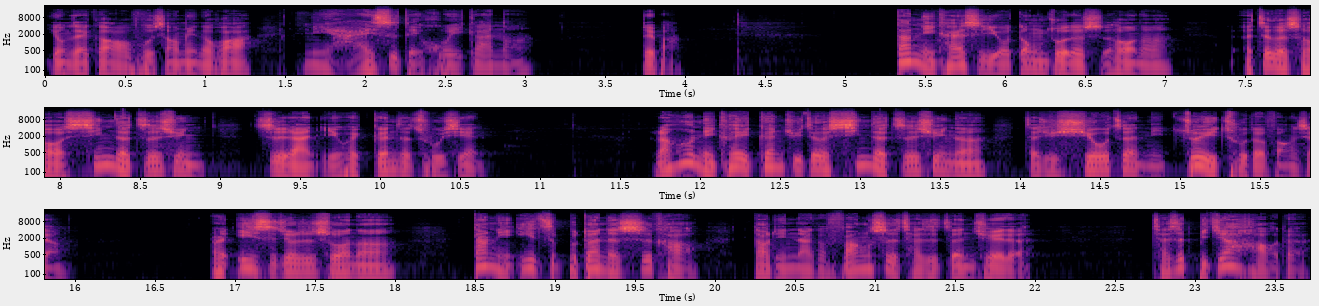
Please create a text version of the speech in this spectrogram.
用在高尔夫上面的话，你还是得挥杆啊，对吧？当你开始有动作的时候呢，呃，这个时候新的资讯自然也会跟着出现。然后你可以根据这个新的资讯呢，再去修正你最初的方向。而意思就是说呢，当你一直不断的思考，到底哪个方式才是正确的，才是比较好的，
